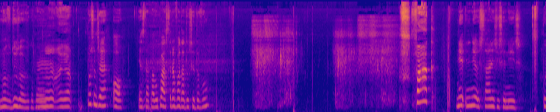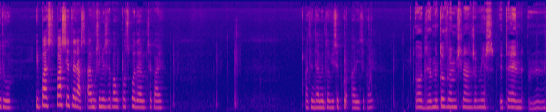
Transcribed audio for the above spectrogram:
No, dużo wykopałem. No, a ja... Proszę cię. O, jest ta Paweł. Patrz, teraz woda do siedową. Fuck! Nie, nie, stanie ci się nic. Pójdź tu. I patrz, patrzcie teraz, ale musimy mieć pod spodem. Czekaj. A ten diamentowi szybko... A nie, czekaj. O, diamentowy myślałam, że miesz ten... Mm,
